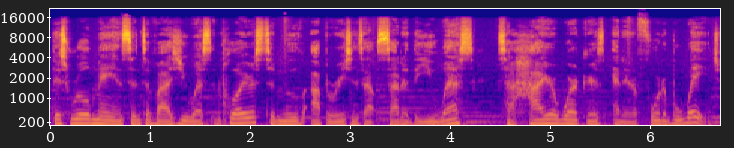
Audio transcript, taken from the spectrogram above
This rule may incentivize U.S. employers to move operations outside of the U.S. to hire workers at an affordable wage.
